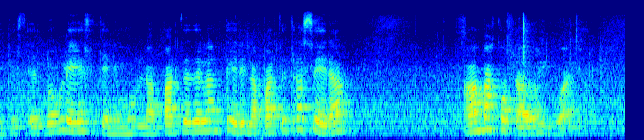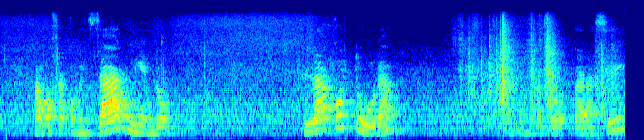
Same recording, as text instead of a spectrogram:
este es el doblez tenemos la parte delantera y la parte trasera ambas cortados iguales. Vamos a comenzar uniendo la costura. Vamos a colocar así.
